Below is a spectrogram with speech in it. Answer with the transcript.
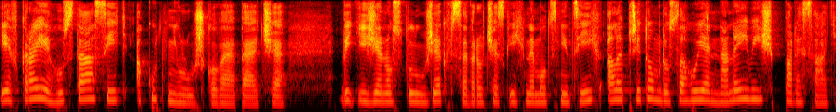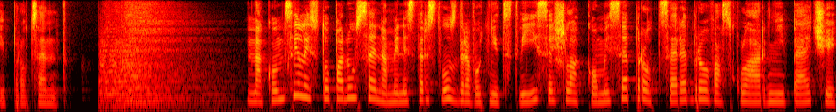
je v kraji hustá síť akutní lůžkové péče. Vytíženost lůžek v severočeských nemocnicích ale přitom dosahuje na nejvýš 50 Na konci listopadu se na ministerstvu zdravotnictví sešla Komise pro cerebrovaskulární péči,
